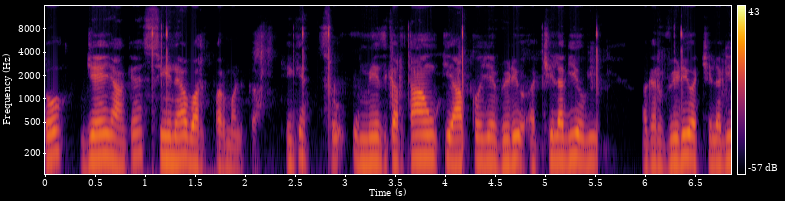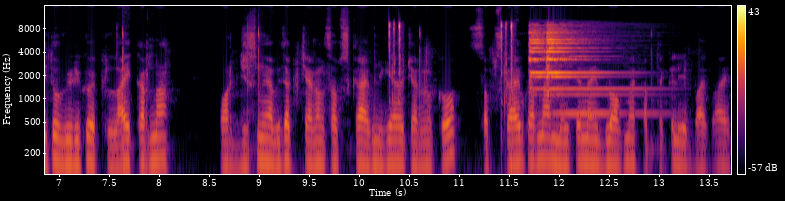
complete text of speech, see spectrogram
तो ये यहाँ के सीन है वर्क परमिट का, ठीक है? सो उम्मीद करता हूँ कि आपको ये वीडियो अच्छी लगी होगी। अगर वीडियो अच्छी लगी तो वीडियो को एक लाइक करना और जिसने अभी तक चैनल सब्सक्राइब नहीं किया तो चैनल को सब्सक्राइब करना। मिलते नए ब्लॉग में, तब तक के लिए बाय बाय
